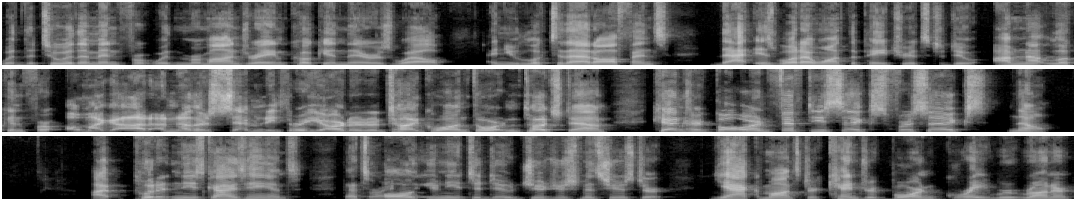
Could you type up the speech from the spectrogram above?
with the two of them in for with Rhamondre and Cook in there as well. And you look to that offense, that is what I want the Patriots to do. I'm not looking for, oh my God, another 73 yarder to Tyquan Thornton touchdown. Kendrick Bourne, 56 for six. No, I put it in these guys' hands. That's Right. all you need to do. Juju Smith Schuster, YAC Monster, Kendrick Bourne, great route runner,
